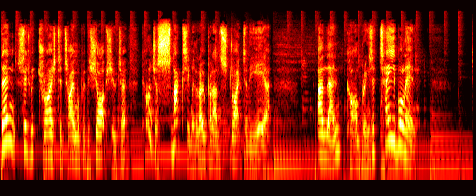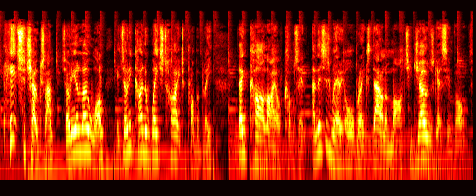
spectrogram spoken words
Then Sedgwick tries to tie him up with the sharpshooter. Khan just smacks him with an open hand strike to the ear. And then Khan brings a table in hits the chokeslam. It's only a low one. It's only kind of waist height, probably. Then Carlisle comes in, and this is where it all breaks down, and Marty Jones gets involved.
